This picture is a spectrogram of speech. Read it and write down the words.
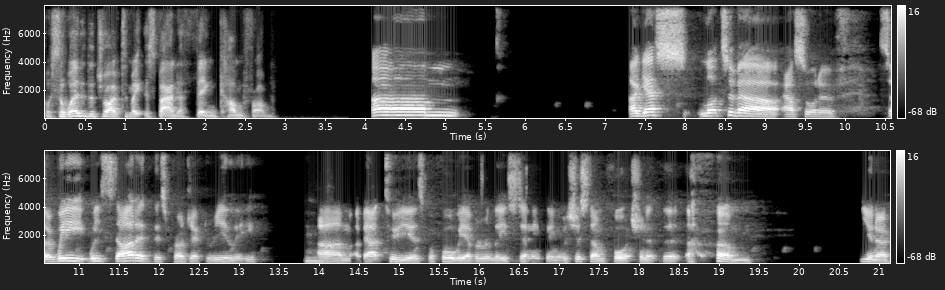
But so, where did the drive to make this band a thing come from? Um, I guess lots of our our sort of so we we started this project really mm. um, about two years before we ever released anything. It was just unfortunate that um, you know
